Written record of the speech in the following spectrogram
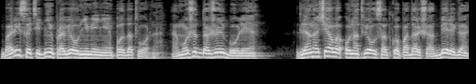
Борис эти дни провел не менее плодотворно, а может даже и более. Для начала он отвел Садко подальше от берега,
